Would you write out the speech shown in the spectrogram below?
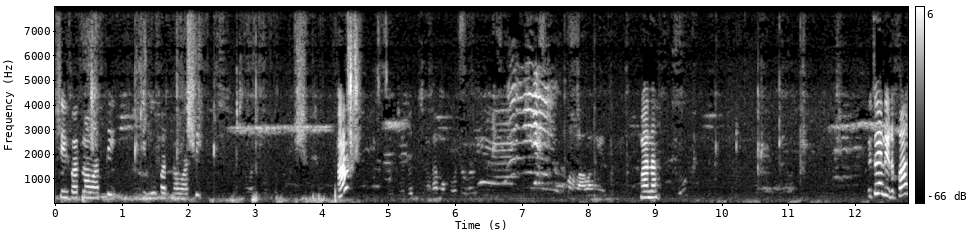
Si Fatmawati, Ibu Fatmawati. Hah? Mana? Itu yang di depan?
